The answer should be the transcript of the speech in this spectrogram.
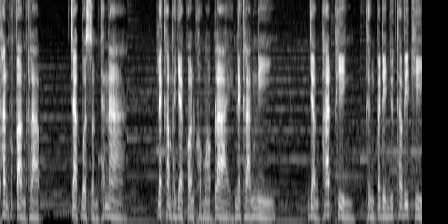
ท่านผู้ฟังครับ จากบทสนทนา และคำพยากรณ์ของหมอปลายในครั้งนี้ อย่างพาดพิงถึงประเด็นยุทธวิธี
